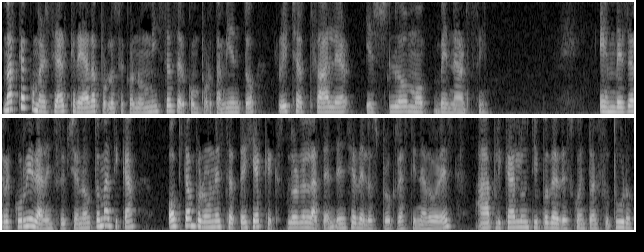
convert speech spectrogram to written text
marca comercial creada por los economistas del comportamiento Richard Thaler Shlomo Benarsi. En vez de recurrir a la inscripción automática, optan por una estrategia que explora la tendencia de los procrastinadores a aplicarle un tipo de descuento al futuro.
